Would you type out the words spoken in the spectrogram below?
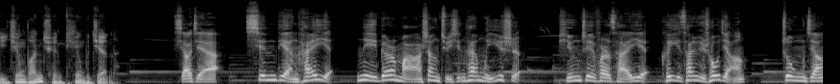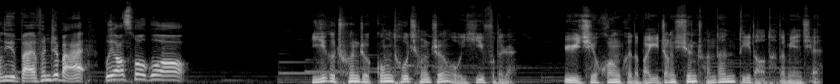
已经完全听不见了。小姐，新店开业，那边马上举行开幕仪式，凭这份才艺可以参与抽奖。中奖率百分之百，不要错过哦！一个穿着光头强人偶衣服的人，语气欢快的把一张宣传单递到他的面前。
